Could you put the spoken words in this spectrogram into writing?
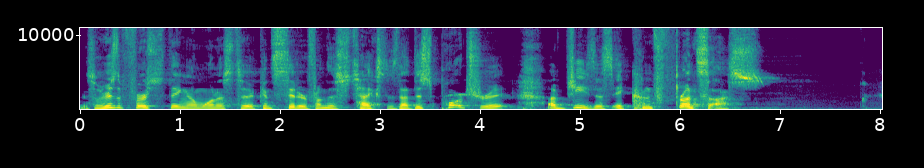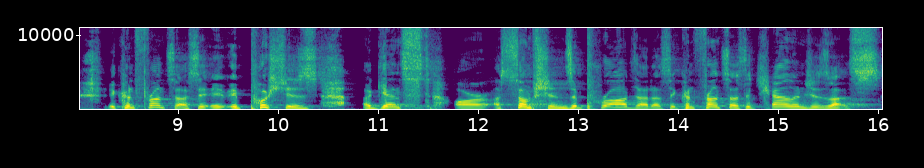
And so here's the first thing I want us to consider from this text is that this portrait of Jesus it confronts us. It confronts us. It, it, pushes against our assumptions. It prods at us. It confronts us. It challenges us.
